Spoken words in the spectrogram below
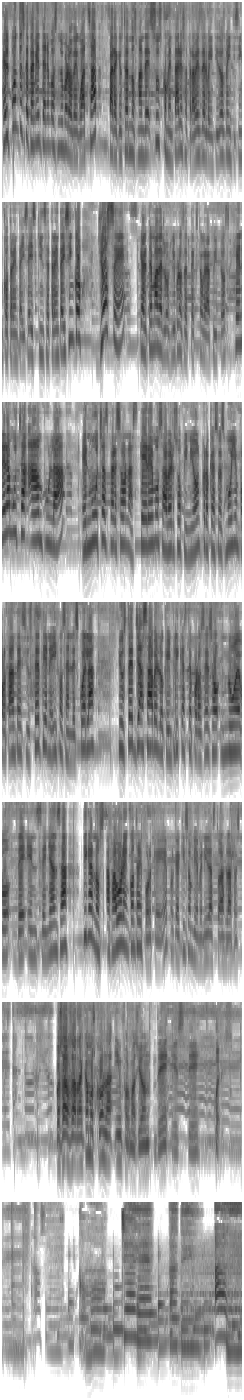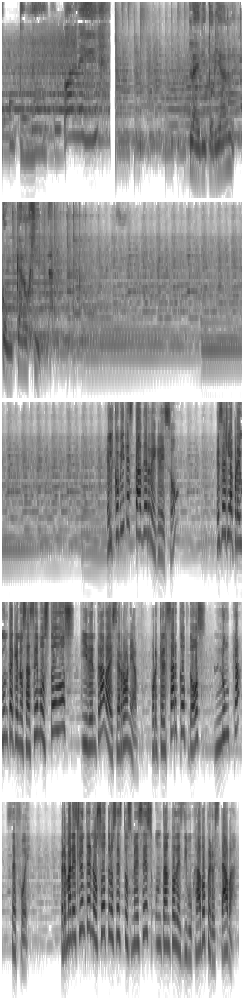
El punto es que también tenemos número de WhatsApp para que usted nos mande sus comentarios a través del 22 25 36 15 35. Yo sé que el tema de los libros de texto gratuitos genera mucha ámpula en muchas personas. Queremos saber su opinión, creo que eso es muy importante. Si usted tiene hijos en la escuela, si usted ya sabe lo que implica este proceso nuevo de enseñanza, díganos a favor, en contra y por qué, ¿eh? porque aquí son bienvenidas todas las respuestas. Pues arrancamos con la información de este jueves. Como llegué a ti, ahí te me volví. La editorial con Caro Gil. ¿El COVID está de regreso? Esa es la pregunta que nos hacemos todos y de entrada es errónea, porque el SARS-CoV-2 nunca se fue. Permaneció entre nosotros estos meses un tanto desdibujado, pero estaba.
